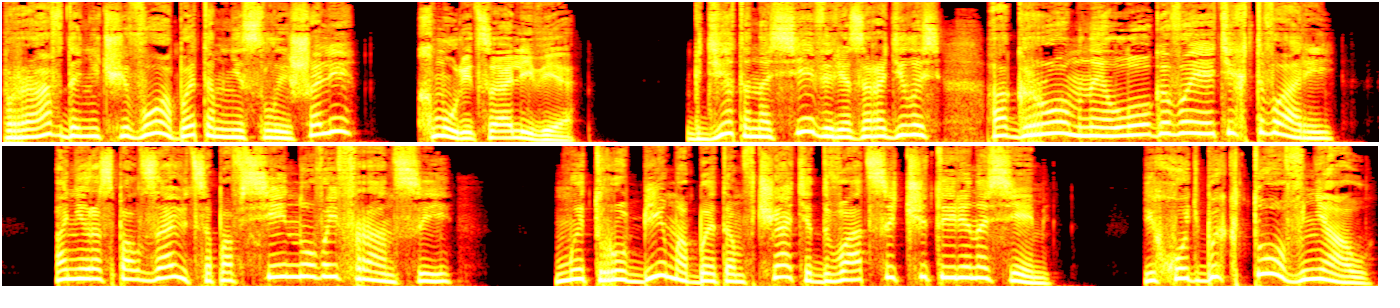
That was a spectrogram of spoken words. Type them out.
правда ничего об этом не слышали?» — хмурится Оливия. «Где-то на севере зародилось огромное логово этих тварей. Они расползаются по всей Новой Франции. Мы трубим об этом в чате 24 на 7. И хоть бы кто внял!»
